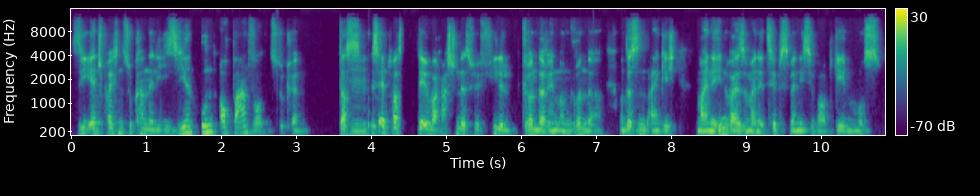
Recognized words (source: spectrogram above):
sie entsprechend zu kanalisieren und auch beantworten zu können. Das mhm. ist etwas sehr Überraschendes für viele Gründerinnen und Gründer. Und das sind eigentlich meine Hinweise, meine Tipps, wenn ich es überhaupt geben muss.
